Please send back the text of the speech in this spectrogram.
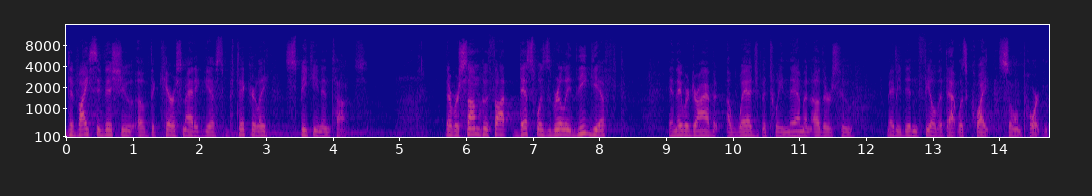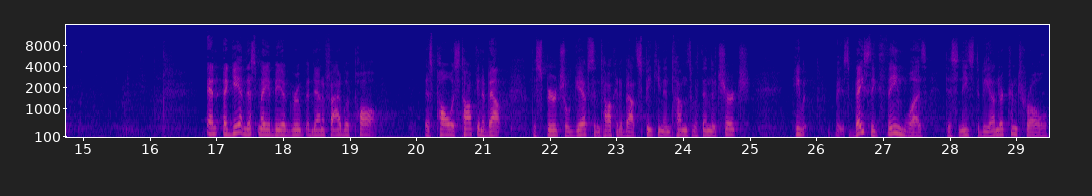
divisive issue of the charismatic gifts, particularly speaking in tongues. There were some who thought this was really the gift, and they would drive a wedge between them and others who maybe didn't feel that that was quite so important. And again, this may be a group identified with Paul as Paul was talking about the spiritual gifts and talking about speaking in tongues within the church, he, his basic theme was this needs to be under control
